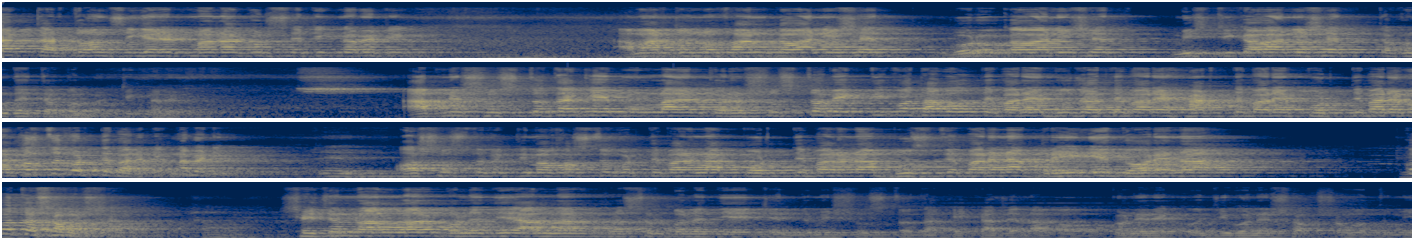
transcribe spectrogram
ডাক্তার তখন সিগারেট মানা করছে, ঠিক না বেঠিক আমার জন্য পান খাওয়া নিষেধ, গরু খাওয়া নিষেধ, মিষ্টি খাওয়া নিষেধ। তখন তো বলবেন, ঠিক না বেঠিক আপনি সুস্থতাকে মূল্যায়ন করেন সুস্থ ব্যক্তি কথা বলতে পারে বোঝাতে পারে হাঁটতে পারে পড়তে পারে মুখস্থ করতে পারে ঠিক না বেঠিক অসুস্থ ব্যক্তি মুখস্থ করতে পারে না পড়তে পারে না বুঝতে পারে না ব্রেইনে ধরে না। কত সমস্যা? সেই জন্য আল্লাহ বলে দিয়ে আল্লাহর রসুল বলে দিয়েছেন তুমি সুস্থতাকে কাজে লাগাও। মনে রেখো জীবনে সবসময় তুমি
